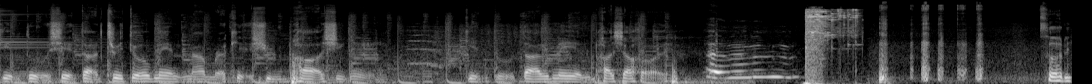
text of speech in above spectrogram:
কিন্তু সে তার তৃতীয় মেয়ের নাম রাখে সুভাষিনী কিন্তু তার মেয়ের ভাষা হয় সরি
